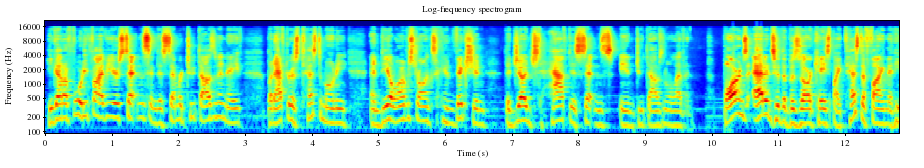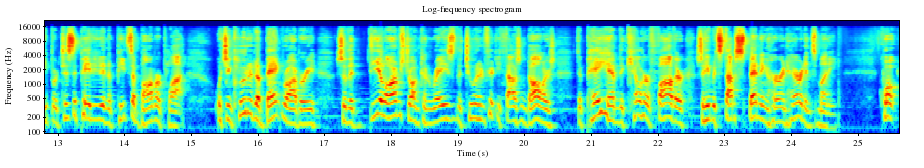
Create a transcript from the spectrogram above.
He got a 45 year sentence in December 2008, but after his testimony and Diehl Armstrong's conviction, the judge halved his sentence in 2011. Barnes added to the bizarre case by testifying that he participated in the pizza bomber plot, which included a bank robbery so that Diehl Armstrong can raise the $250,000 to pay him to kill her father so he would stop spending her inheritance money. Quote,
